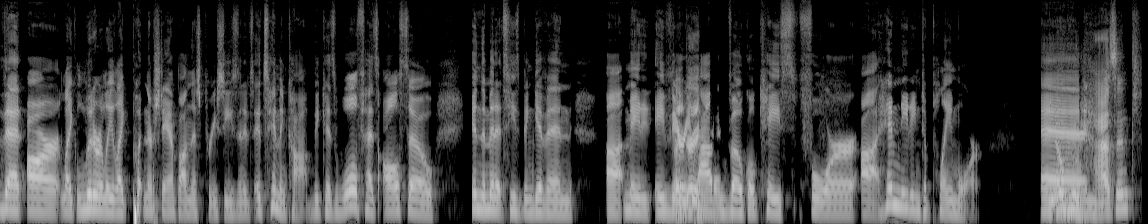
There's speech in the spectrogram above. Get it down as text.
that are like literally like putting their stamp on this preseason, it's it's him and Cobb because Wolff has also in the minutes he's been given uh made a very loud and vocal case for uh him needing to play more. You know And who hasn't?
